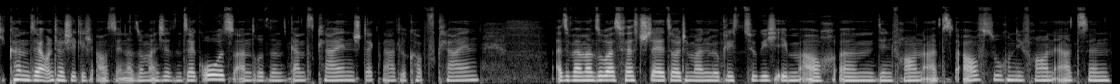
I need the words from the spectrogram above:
die können sehr unterschiedlich aussehen. Also manche sind sehr groß, andere sind ganz klein, Stecknadelkopf klein. Also wenn man sowas feststellt, sollte man möglichst zügig eben auch ähm, den Frauenarzt aufsuchen, die Frauenärztin.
